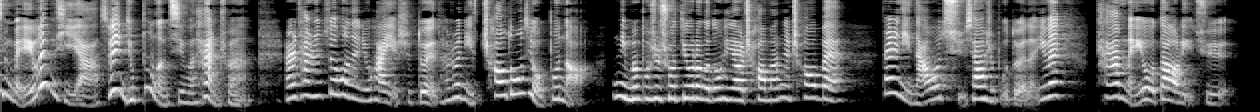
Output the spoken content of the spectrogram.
性没问题呀，所以你就不能欺负探春。而探春最后那句话也是对，他说：“你抄东西我不恼，你们不是说丢了个东西要抄吗？那抄呗。但是你拿我取笑是不对的，因为他没有道理去。”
